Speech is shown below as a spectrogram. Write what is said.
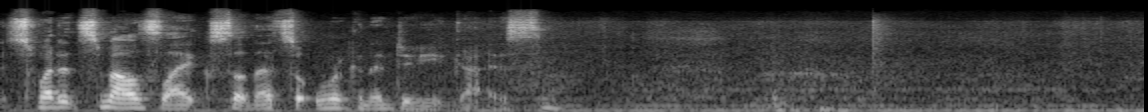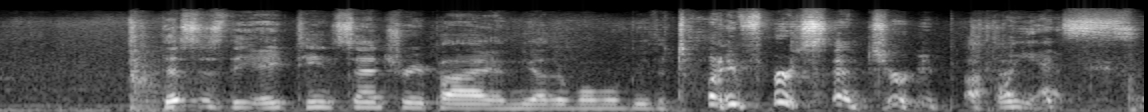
It's what it smells like, so that's what we're going to do, you guys. This is the 18th century pie, and the other one will be the 21st century pie. Oh, yes.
